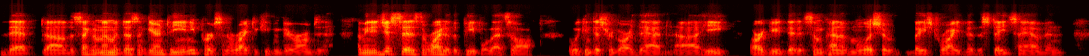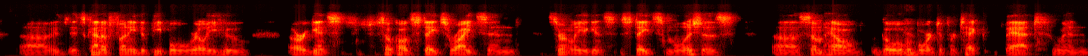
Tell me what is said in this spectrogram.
that uh, the Second Amendment doesn't guarantee any person a right to keep and bear arms. I mean, it just says the right of the people. That's all. We can disregard that. Uh, he argued that it's some kind of militia-based right that the states have, and uh, it's, it's kind of funny the people really who are against so-called states' rights and certainly against states' militias, uh, somehow go overboard yeah. to protect that when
